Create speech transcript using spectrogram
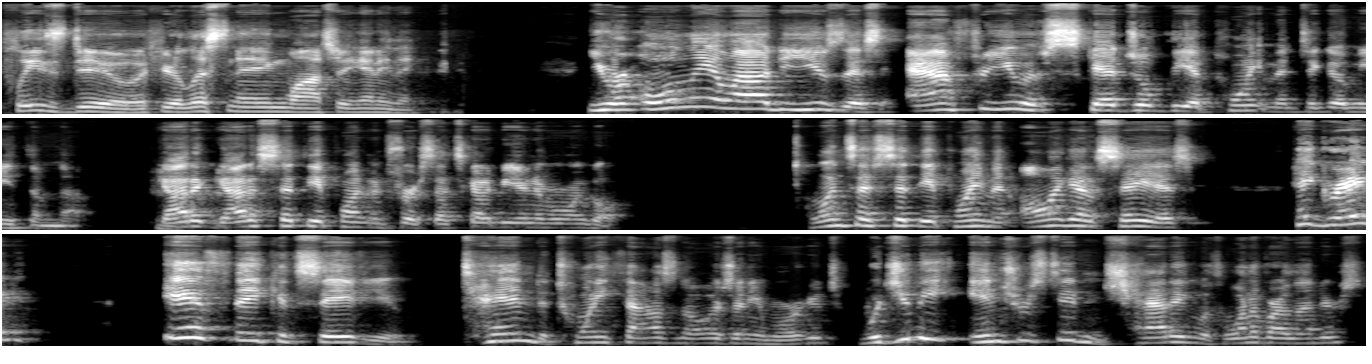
Please do if you're listening, watching, anything. You are only allowed to use this after you have scheduled the appointment to go meet them. Though, got to hmm. got to set the appointment first. That's got to be your number one goal. Once I've set the appointment, all I got to say is, "Hey, Greg, if they could save you ten to twenty thousand dollars on your mortgage, would you be interested in chatting with one of our lenders?"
